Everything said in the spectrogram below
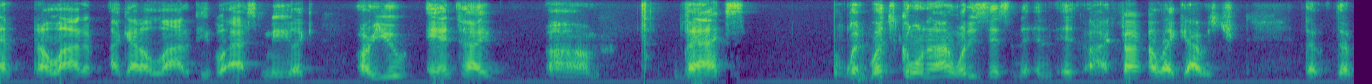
and a lot of I got a lot of people asking me like, "Are you anti um? What, what's going on? What is this?" And, and it, I felt like I was the, the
